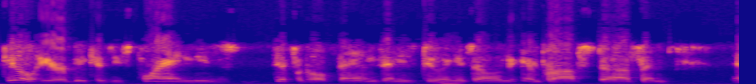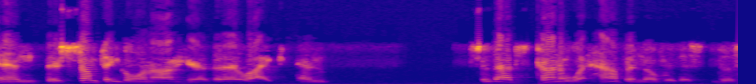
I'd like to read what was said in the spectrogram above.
skill here because he's playing these difficult things and he's doing his own improv stuff and and there's something going on here that I like and so that's kind of what happened over this this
